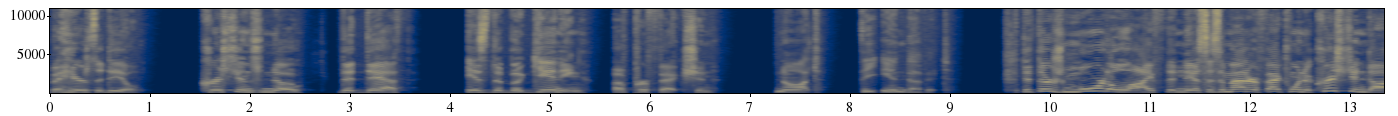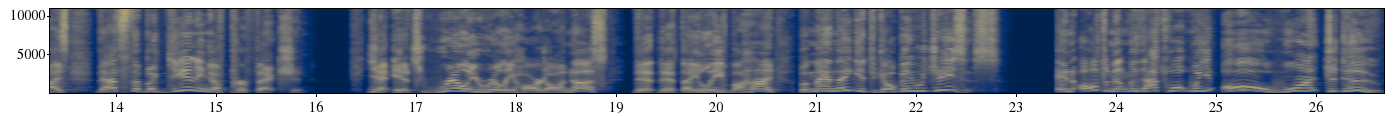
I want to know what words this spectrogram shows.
But here's the deal Christians know that death is the beginning of perfection, not the end of it that there's more to life than this. As a matter of fact, when a Christian dies, that's the beginning of perfection. Yet it's really, really hard on us that, that they leave behind. But man, they get to go be with Jesus. And ultimately, that's what we all want to do.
